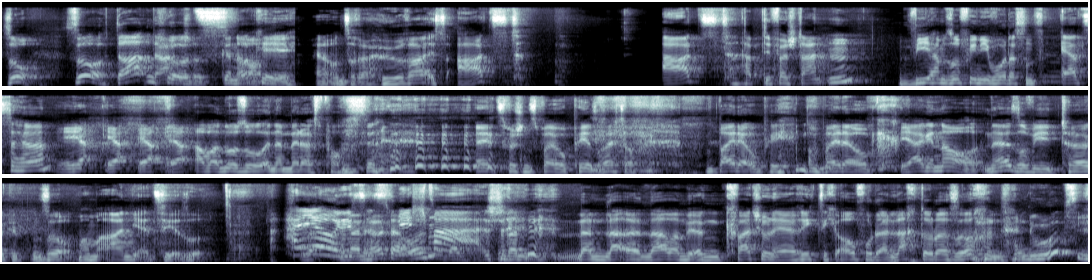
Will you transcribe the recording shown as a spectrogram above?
So, So, Datenschutz. Datenschutz, genau. Okay. Einer unserer Hörer ist Arzt. Arzt, habt ihr verstanden? Wir haben so viel Niveau, dass uns Ärzte hören. Ja, ja, ja, ja, aber nur so in der Mittagspause. Ey, zwischen zwei OPs, reicht doch. Bei der OP. Bei der OP. Ja, genau, ne? So wie Turk. So, mach mal an jetzt hier so. Hallo, Und dann hört er uns und dann- dann, dann la- labern wir irgendeinen Quatsch und er regt sich auf oder lacht oder so und dann, upsi.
